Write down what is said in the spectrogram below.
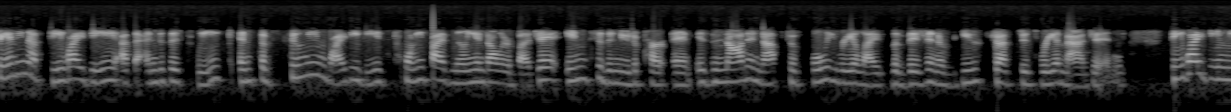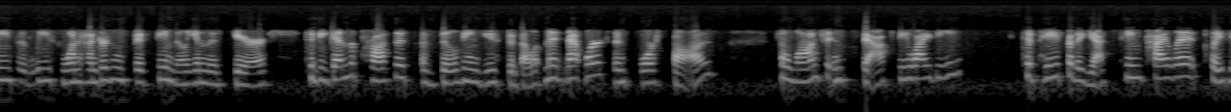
standing up DYD at the end of this week, and subsuming YDD's $25 million budget into the new department is not enough to fully realize the vision of youth justice reimagined. DYD needs at least 150 million this year to begin the process of building youth development networks and four SPAs, to launch and staff DYD, to pay for the Yes Team pilot, place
